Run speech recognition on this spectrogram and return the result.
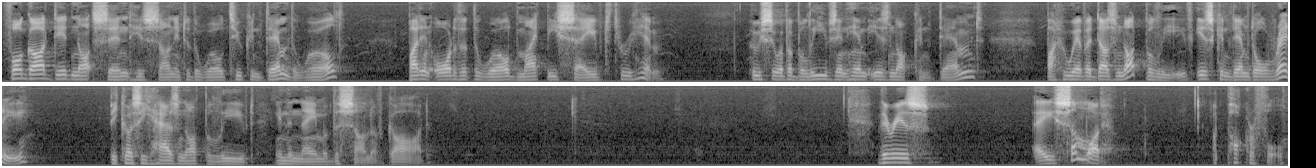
For God did not send his Son into the world to condemn the world, but in order that the world might be saved through him. Whosoever believes in him is not condemned, but whoever does not believe is condemned already because he has not believed in the name of the Son of God. There is a somewhat apocryphal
